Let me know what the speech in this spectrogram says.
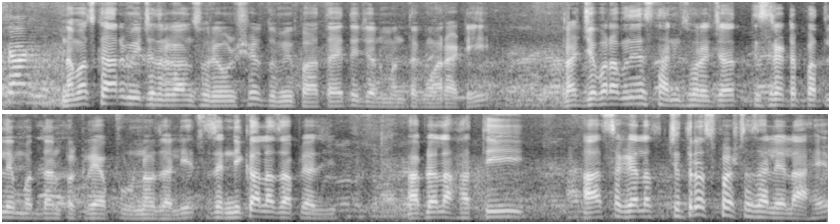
नमस्कार मी चंद्रकांत सूर्यवंशी. तुम्ही पाहताय ते जनमंतक मराठी. राज्यभरामध्ये स्थानिक स्वराज्याच्या तिसऱ्या टप्प्यातली मतदान प्रक्रिया पूर्ण झाली आहे. त्याचा निकाल आज आपल्या आपल्याला हाती आज सगळ्याला चित्र स्पष्ट झालेलं आहे.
